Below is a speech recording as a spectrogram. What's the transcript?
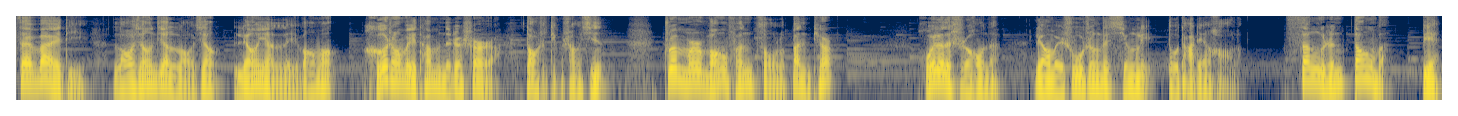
在外地，老乡见老乡，两眼泪汪汪。和尚为他们的这事儿啊，倒是挺上心，专门往返走了半天回来的时候呢，两位书生的行李都打点好了，三个人当晚便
